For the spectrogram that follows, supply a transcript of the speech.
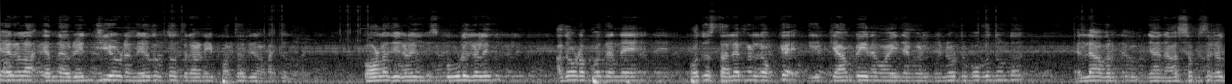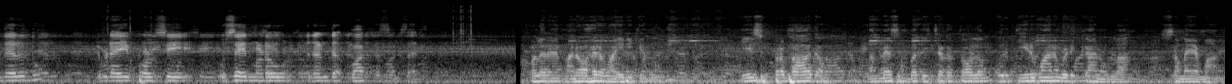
കേരള എന്ന ഒരു എൻ ജി നേതൃത്വത്തിലാണ് ഈ പദ്ധതി നടക്കുന്നത്. കോളേജുകളിൽ സ്കൂളുകളിൽ അതോടൊപ്പം തന്നെ പൊതുസ്ഥലങ്ങളിലൊക്കെ ഈ ക്യാമ്പയിനുമായി ഞങ്ങൾ മുന്നോട്ട് പോകുന്നുണ്ട്. എല്ലാവർക്കും ഞാൻ ആശംസകൾ നേരുന്നു. ഇവിടെ ഇപ്പോൾ ശ്രീ ഹുസൈൻ മടവൂർ രണ്ട് വാക്ക് സംസാരിക്കും. വളരെ മനോഹരമായിരിക്കുന്നു. ഈ സുപ്രഭാതം നമ്മെ സംബന്ധിച്ചിടത്തോളം ഒരു തീരുമാനമെടുക്കാനുള്ള സമയമാണ്.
